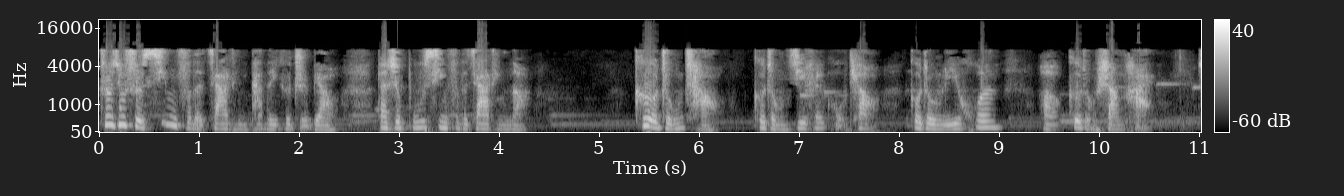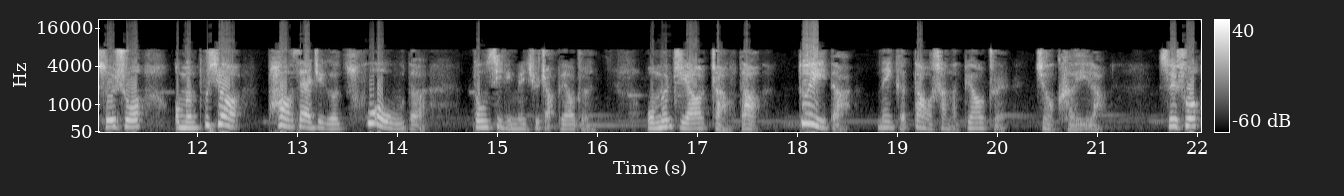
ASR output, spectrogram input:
这就是幸福的家庭它的一个指标。但是不幸福的家庭呢，各种吵，各种鸡飞狗跳，各种离婚啊，各种伤害。所以说，我们不需要泡在这个错误的东西里面去找标准，我们只要找到对的那个道上的标准就可以了。所以说，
